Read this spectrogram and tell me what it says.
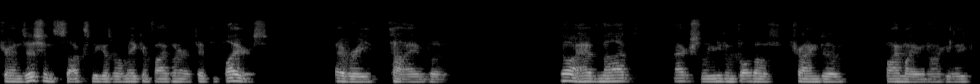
Transition sucks because we're making 550 players every time, but no, I have not actually even thought of trying to find my own hockey league.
